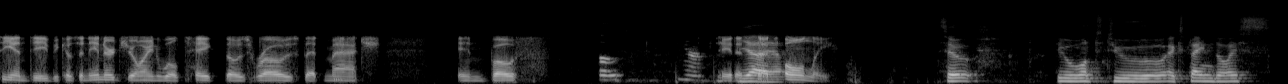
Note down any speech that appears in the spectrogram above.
C and D because an inner join will take those rows that match in both, both. Yeah. data yeah, sets yeah. only. So do you want to explain, Dorris?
